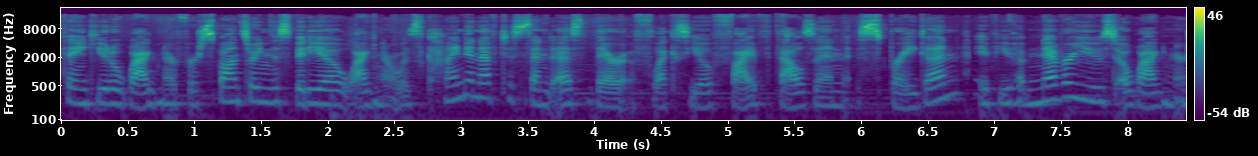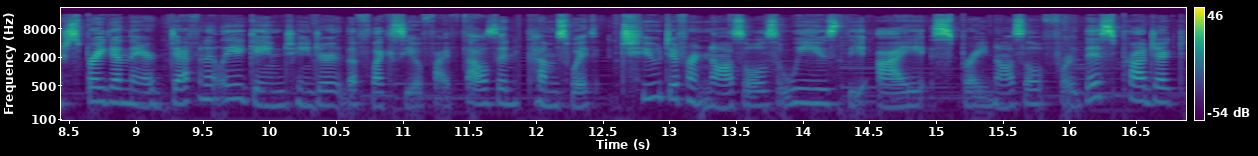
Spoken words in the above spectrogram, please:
thank you to Wagner for sponsoring this video. Wagner was kind enough to send us their Flexio 5000 spray gun. If you have never used a Wagner spray gun, they are definitely a game changer. The Flexio 5000 comes with two different nozzles. We use the iSpray nozzle for this project,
